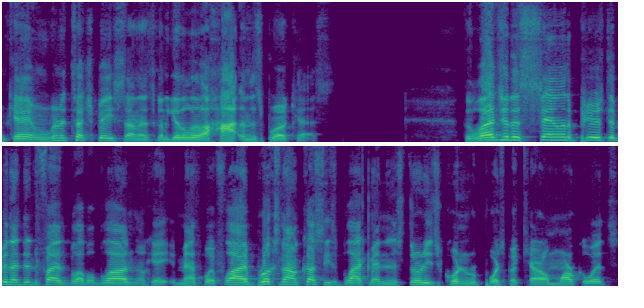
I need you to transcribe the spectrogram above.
Okay. And we're going to touch base on that. It's going to get a little hot in this broadcast. The alleged assailant appears to have been identified as blah, blah, blah. Okay. Math Boy Fly. Brooks now in custody. Black man in his 30s, according to reports by Carol Markowitz.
